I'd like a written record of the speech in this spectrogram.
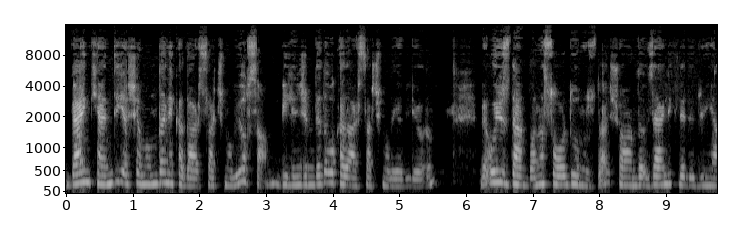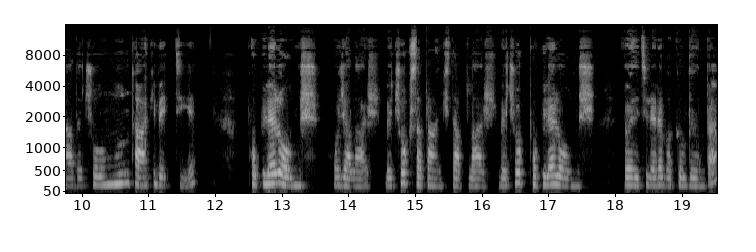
ben kendi yaşamımda ne kadar saçmalıyorsam bilincimde de o kadar saçmalayabiliyorum. Ve o yüzden bana sorduğunuzda şu anda özellikle de dünyada çoğunluğun takip ettiği popüler olmuş hocalar ve çok satan kitaplar ve çok popüler olmuş öğretilere bakıldığında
